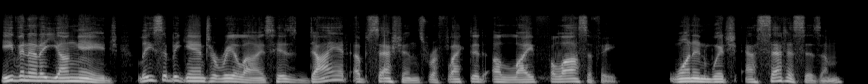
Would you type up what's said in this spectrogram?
Even at a young age, Lisa began to realize his diet obsessions reflected a life philosophy, one in which asceticism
